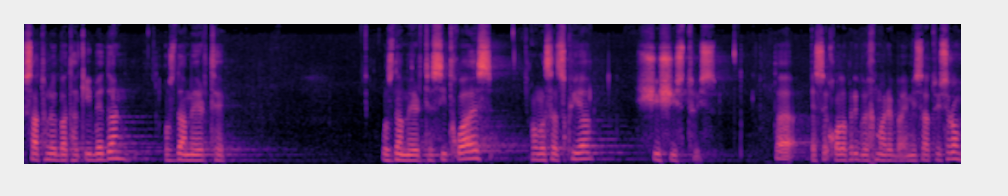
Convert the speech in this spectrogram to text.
სათნოებათა კიბედან 21 21 სიტყვა ეს რომელსაც ქვია შიშისთვის. და ესე ყველაფერი გვეხმარება იმისათვის, რომ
